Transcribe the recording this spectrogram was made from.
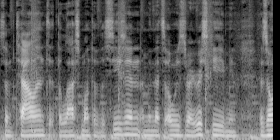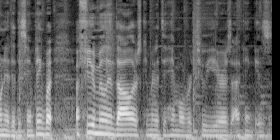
some talent at the last month of the season. I mean, that's always very risky. I mean, Hezonja did the same thing, but a few million dollars committed to him over two years, I think, is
